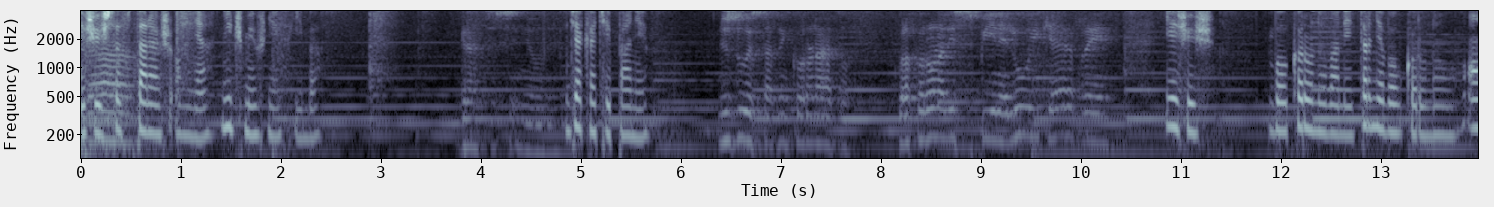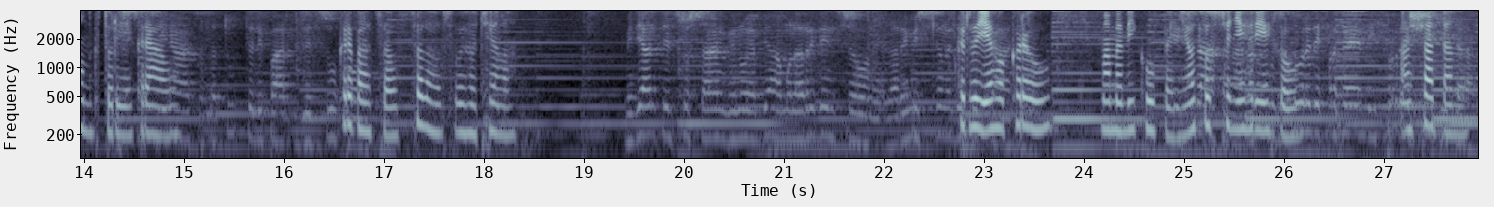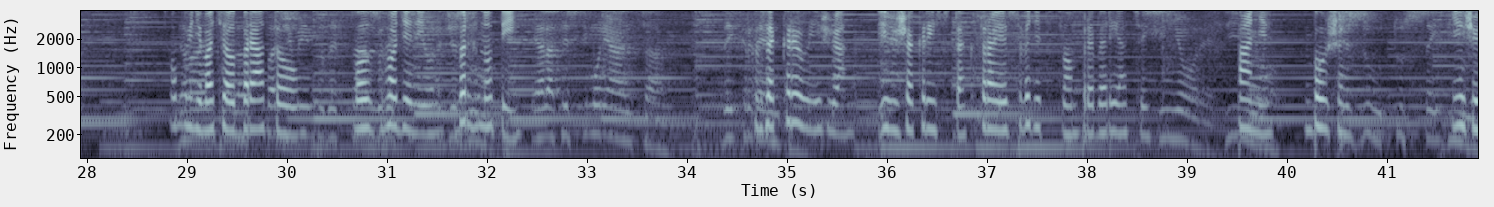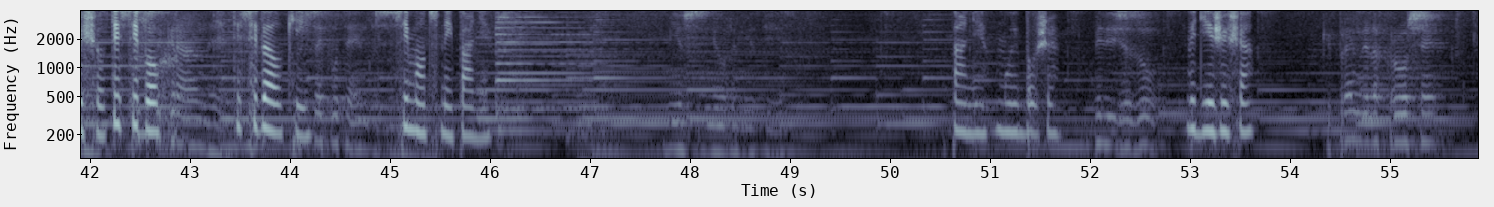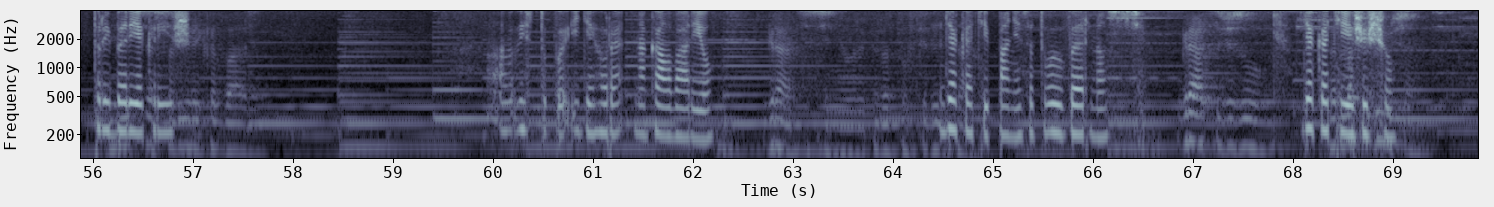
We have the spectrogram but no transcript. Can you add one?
Ježiš, sa staráš o mňa. Nič mi už nechýba. Ďaká ti, Pane. Ježiš bol korunovaný trňovou korunou. On, ktorý je král, krvácal z celého svojho tela. Skrze jeho krv máme vykúpenie, odpustenie hriechov. A Satan, obviňovateľ bratov, bol zhodený, dei skrze krv Ježiša, Ježiša Krista, ktorá je svedectvom pre veriacich. Pane, Bože, Ježišu, Ty si Boh, Ty si veľký, si mocný, Pane. Pane, môj Bože, vidí Ježiša, ktorý e berie kríž. A vystupuje, ide hore na Kalváriu. Ďakujem Ti, Pane, za Tvoju vernosť. Per Ti, Ježišu,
